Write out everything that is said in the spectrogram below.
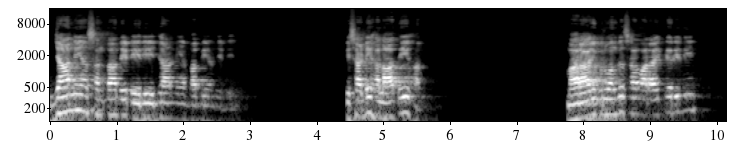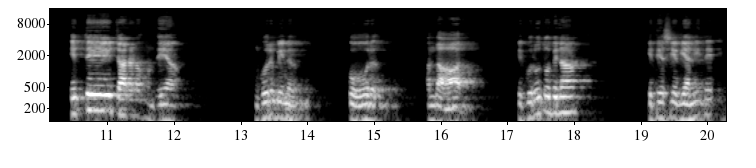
ਜਾਣਿਆ ਸੰਤਾਂ ਦੇ ਡੇਰੇ, ਜਾਣਿਆ ਬਾਬਿਆਂ ਦੇ ਡੇਰੇ। ਇਹ ਸਾਡੇ ਹਾਲਾਤ ਇਹ ਹਨ। ਮਹਾਰਾਜ ਗੁਰੂ ਅੰਗਦ ਸਾਹਿਬ ਮਹਾਰਾਜ ਕਹਿ ਰਹੇ ਨੇ, ਇੱਤੇ ਚਾਨਣ ਹੁੰਦੇ ਆ, ਗੁਰਬਿਨ ਘੋਰ ਅੰਧਾਰ। ਕਿ ਗੁਰੂ ਤੋਂ ਬਿਨਾ ਕਿਤੇ ਅਸੀਂ ਅਗਿਆਨੀ ਤੇ ਨਹੀਂ।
